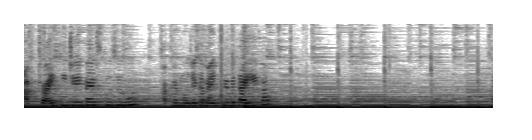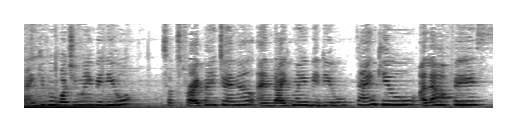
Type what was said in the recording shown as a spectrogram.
आप ट्राई कीजिएगा इसको ज़रूर। और फिर मुझे कमेंट में बताइएगा। Thank you for watching my video. Subscribe my channel and like my video. Thank you. Allah Hafiz.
